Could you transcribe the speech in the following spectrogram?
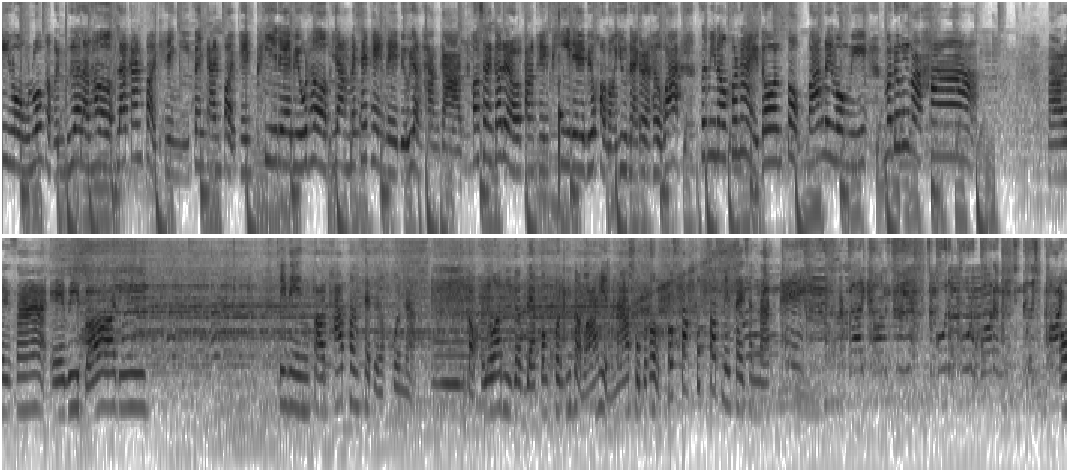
มีวงร่วมกับเพื่อนๆแล้วเธอ และการปล่อยเพลงนี้เป็นการปล่อยเพลง P เดบิวต์เธอยังไม่ใช่เพลงเดบิวต์อย่างทางการ เพราะฉะนั้นก็เดี๋ยวเราไปฟังเพลง P เดบิวต์ของน้องยูไนกันนะเธอว่า จะมีน้องคนไหนโดนตกบ้างในวงนี้ มาดูกันกว่าค่ะมาเลยจ้า everybody จริงๆ ตอนภาพคอนเซ็ปต์แต่ละคนอะมีบอกเขาเรียกว่ามีแบบแบบบางคนที่แบบว่าเห็นหน้าปุ๊บแล้วก็แบบปุ๊บปั๊บปุ๊บปั๊บในใจฉันนะโอ้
